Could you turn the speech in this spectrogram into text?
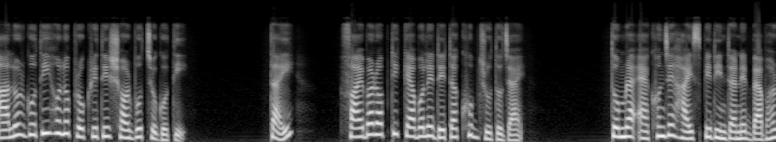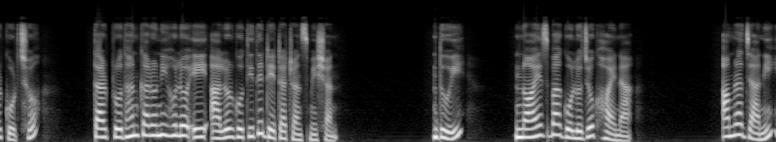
আলোর গতি হল প্রকৃতির সর্বোচ্চ গতি। তাই, ফাইবার অপটিক ক্যাবলে ডেটা খুব দ্রুত যায়। তোমরা এখন যে হাই হাইস্পিড ইন্টারনেট ব্যবহার করছ, তার প্রধান কারণই হল এই আলোর গতিতে ডেটা ট্রান্সমিশন। দুই, নয়েজ বা গোলযোগ হয় না। আমরা জানি,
